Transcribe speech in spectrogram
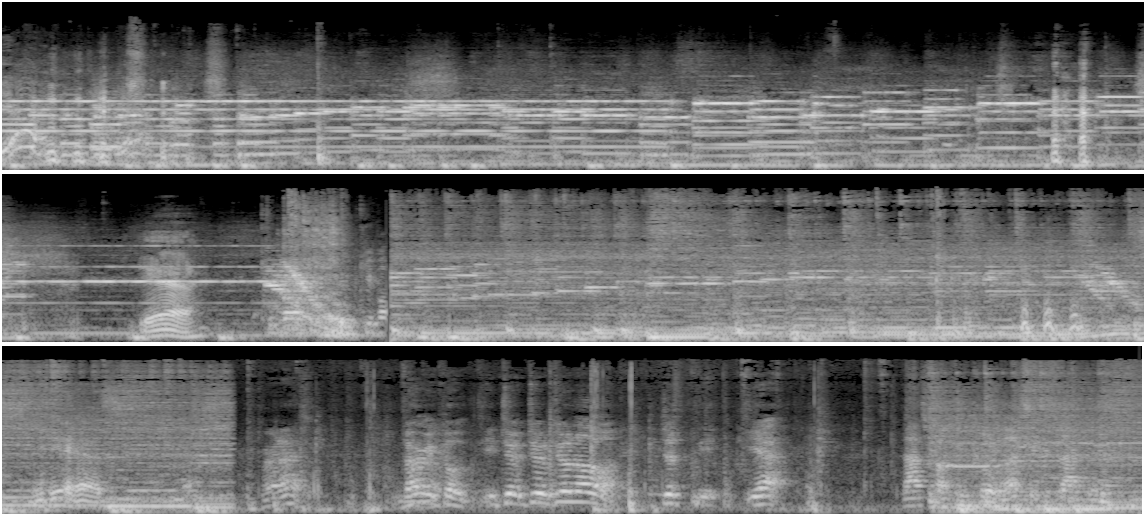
Yeah. yes. Very nice. Very cool. Do, do, do another one. Just, yeah. That's fucking cool. That's exactly.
